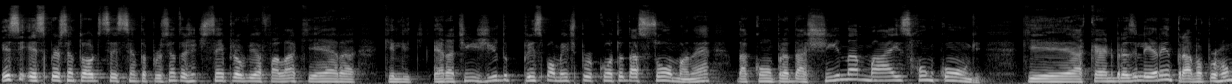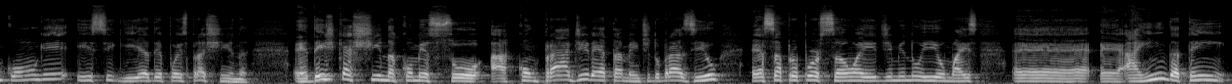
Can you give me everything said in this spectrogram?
Esse, esse percentual de 60% a gente sempre ouvia falar que era que ele era atingido principalmente por conta da soma, né, da compra da China mais Hong Kong, que a carne brasileira entrava por Hong Kong e seguia depois para a China. É, desde que a China começou a comprar diretamente do Brasil, essa proporção aí diminuiu, mas é, é, ainda tem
